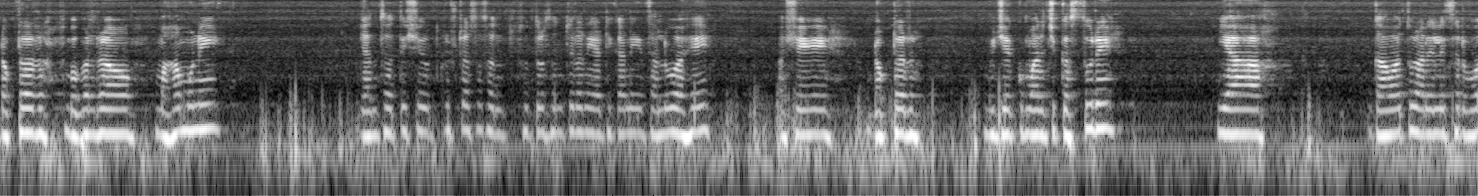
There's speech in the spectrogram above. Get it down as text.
डॉक्टर बबनराव महामुने ज्यांचं अतिशय उत्कृष्ट असं सं सूत्रसंचलन या ठिकाणी चालू आहे असे डॉक्टर विजयकुमारजी कस्तुरे या गावातून आलेले सर्व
